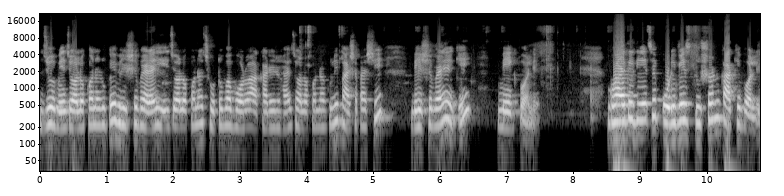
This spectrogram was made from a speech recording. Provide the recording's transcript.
জমে জলকণা রূপে ভেসে বেড়ায়। এই জলকণা ছোট বা বড় আকারের হয়। জলকণাগুলি পাশাপাশি ভেসে বেড়ায় একেই মেঘ বলে। ঘয়াতে দিয়েছে, পরিবেশ দূষণ কাকে বলে?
